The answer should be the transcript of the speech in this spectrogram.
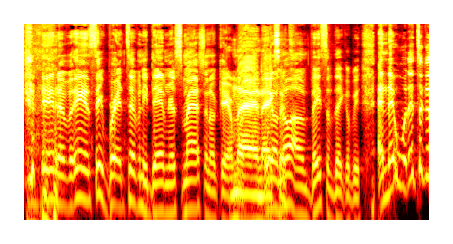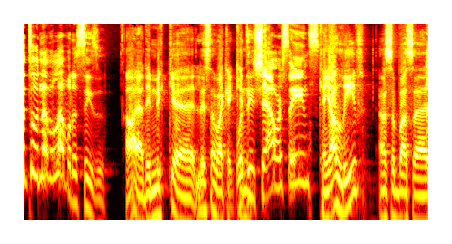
he didn't, ever, he didn't see Brett and Tiffany damn near smashing on camera. Nej, nej, they don't know how invasive they could be, and they they took it to another level this season Ja, ja, det är mycket. Lyssna bara. Kan, with these shower scenes. kan jag leave? Alltså bara så här,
